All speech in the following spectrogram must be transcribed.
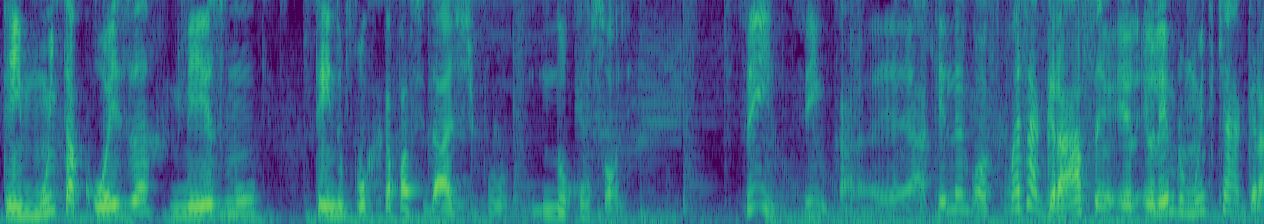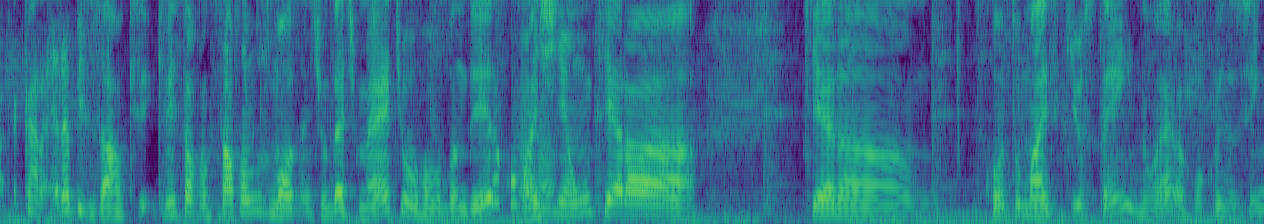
Tem muita coisa, mesmo tendo pouca capacidade, tipo, no console. Sim, sim, cara, é aquele negócio. Mas a graça, eu, eu- lembro muito que a graça. Cara, era bizarro. Que, que nem você tava falando, você tava falando dos mods, né? Tinha o Deathmatch, o Rouba Bandeira, como mais tinha um que era. Que era. Quanto mais kills tem, não era? Alguma coisa assim?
